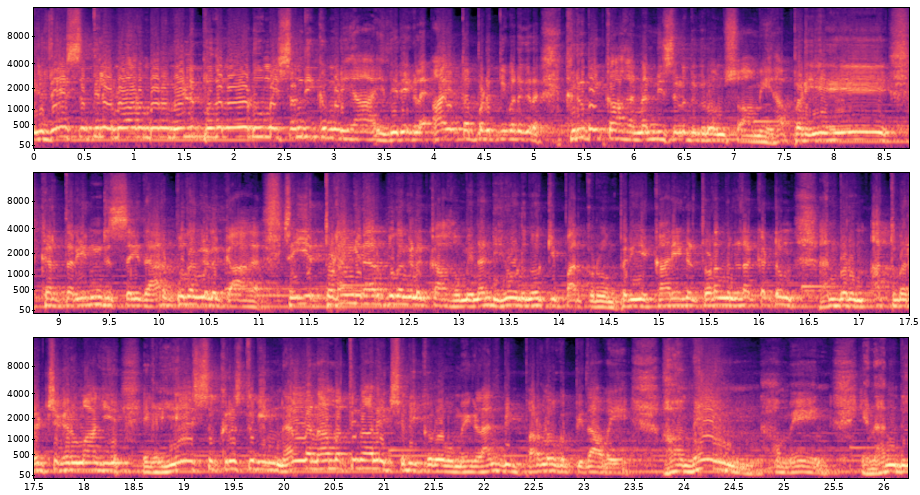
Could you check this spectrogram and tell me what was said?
எங்கள் தேசத்திலே மாறும் வரும் எழுப்புதலோடு உண்மை சந்திக்கும்படியாய் திரைகளை ஆயத்தப்படுத்தி வருகிற கிருபைக்காக நன்றி செலுத்துகிறோம் சுவாமி. அப்படியே கர்த்தர் இன்று செய்த அற்புதங்களுக்காக செய்ய தொடங்கின அற்புதங்களுக்காக உண்மை நன்றியோடு அன்போடு நோக்கி பார்க்கிறோம். பெரிய காரியங்கள் தொடர்ந்து நடக்கட்டும். அன்பரும் ஆத்ம ரட்சகருமாகிய எங்கள் இயேசு கிறிஸ்துவின் நல்ல நாமத்தினாலே செபிக்கிறோம். எங்கள் அன்பின் பரலோக பிதாவே. ஆமேன். ஆமேன். என் அன்பு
